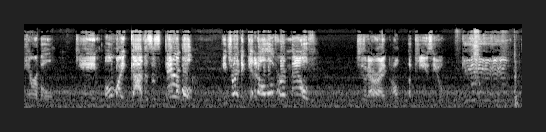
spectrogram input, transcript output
terrible game. Oh my god, this is terrible. He tried to get it all over her mouth. She's like, all right, I'll appease you.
